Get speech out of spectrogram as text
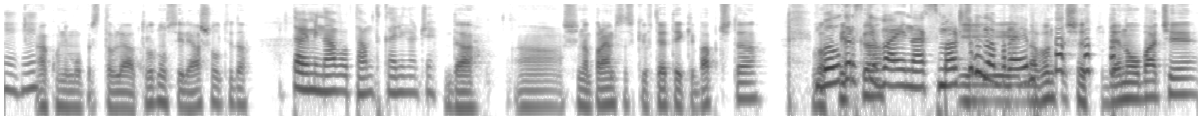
Мгм. Ако не му представлява трудност или аз ще отида. Той е минавал там, така или иначе. Да. А, ще направим с кюфтета и кебабчета. Български питка вайнак с Марк ще направим. навънка ще е студено обаче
